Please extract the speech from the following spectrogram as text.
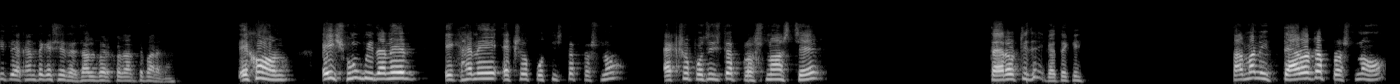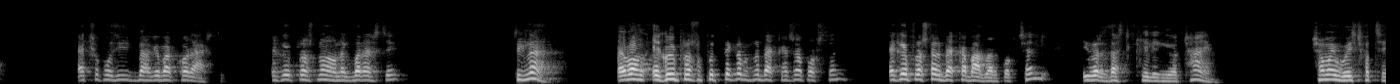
কিন্তু এখান থেকে সে রেজাল্ট বের করে আনতে পারে না। এখন এই সংবিধানের এখানে একশো পঁচিশটা প্রশ্ন, একশো পঁচিশটা প্রশ্ন আসছে তেরোটি জায়গা থেকে। তার মানে তেরোটা প্রশ্ন একশো পঁচিশ ভাগে ভাগ করে আসছে। একই প্রশ্ন অনেকবার আসছে, ঠিক না? এবং একই প্রশ্ন, প্রত্যেকটা প্রশ্ন ব্যাখ্যা সহ পড়ছেন, একই প্রশ্নের ব্যাখ্যা বারবার করছেন। You are just killing your time সময় ওয়েস্ট হচ্ছে।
